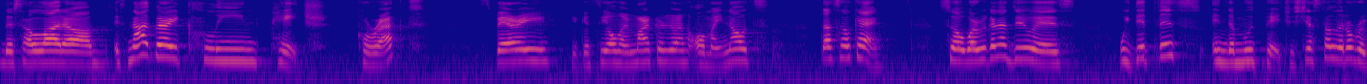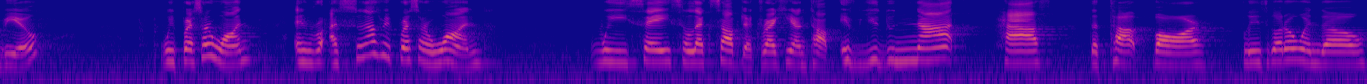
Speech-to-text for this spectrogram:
there's a lot of, it's not very clean page, correct? It's very, you can see all my markers, all my notes. That's okay. So what we're gonna do is, we did this in the mood page. It's just a little review. We press R1, and as soon as we press R1, we say select subject right here on top. If you do not have the top bar, please go to window,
